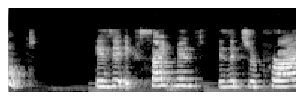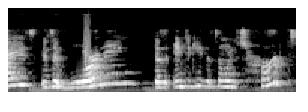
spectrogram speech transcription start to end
out, is it excitement? Is it surprise? Is it warning? Does it indicate that someone is hurt?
